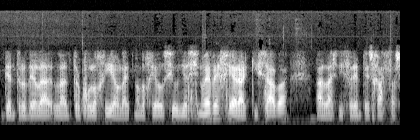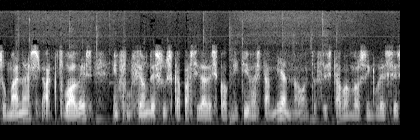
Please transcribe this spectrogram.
dentro de la, antropología o la etnología del siglo XIX jerarquizaba a las diferentes razas humanas actuales en función de sus capacidades cognitivas también, ¿no? Entonces estaban los ingleses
